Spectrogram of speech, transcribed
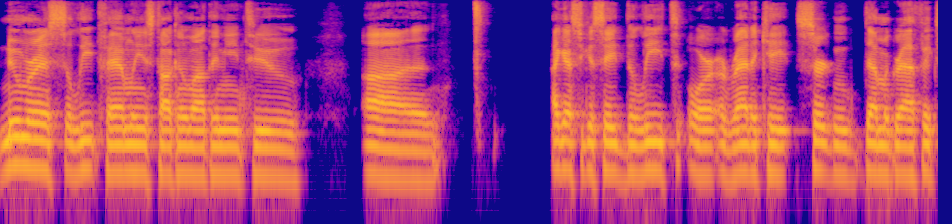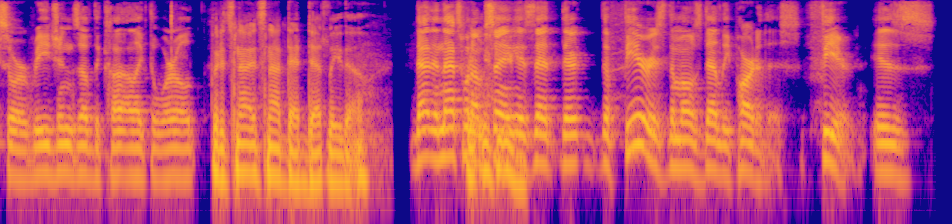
numerous elite families talking about they need to, uh, I guess you could say delete or eradicate certain demographics or regions of the like the world. But it's not it's not that deadly though. That and that's what I'm saying is that there the fear is the most deadly part of this. Fear is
